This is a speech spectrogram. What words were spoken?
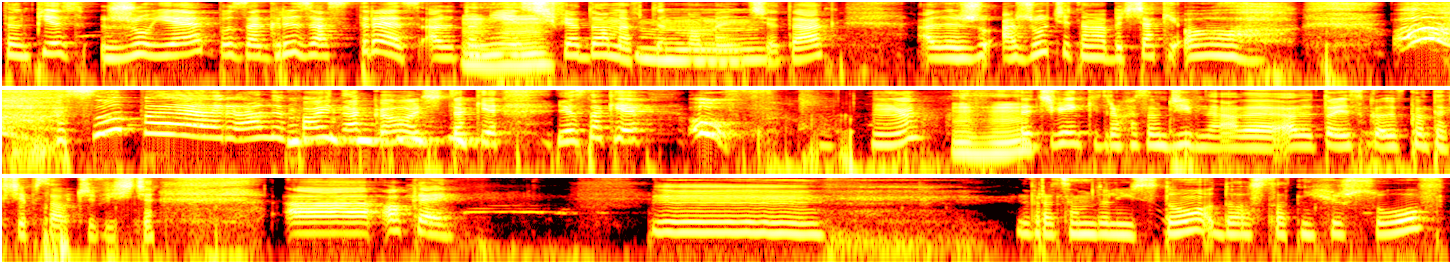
ten pies żuje, bo zagryza stres, ale to nie jest świadome w tym momencie, tak? Ale żu- a rzucie to ma być takie, o, o, super, ale fajna kość, takie, jest takie, uff. Hmm? Te dźwięki trochę są dziwne, ale, ale to jest w kontekście psa oczywiście. A, okej. Mm, Wracam do listu, do ostatnich już słów.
